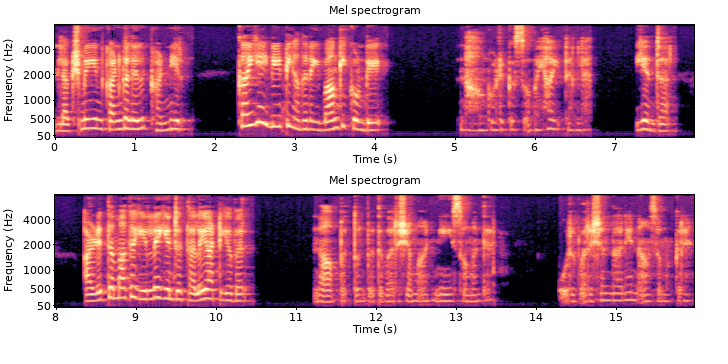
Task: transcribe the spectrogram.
லக்ஷ்மியின் கண்களில் கண்ணீர். கையை நீட்டி அதனை வாங்கிக் கொண்டே நான் உங்களுக்கு சுமையாயிட்டேன்ல என்றார். அழுத்தமாக இல்லை என்று தலையாட்டியவர் நாற்பத்தொன்பது வருஷமா நீ சுமந்த ஒரு வருஷம்தானே நான் சுமக்கிறேன்.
